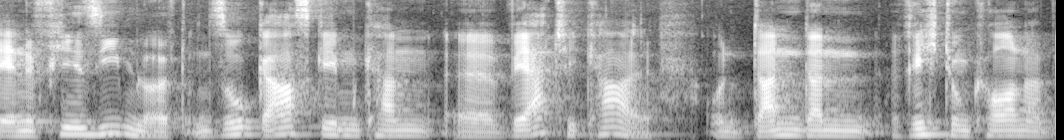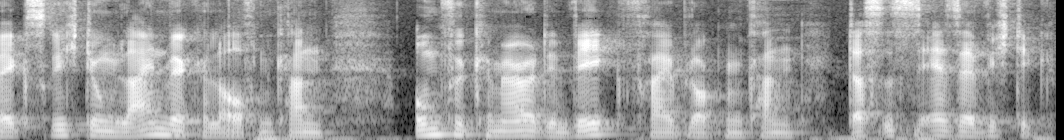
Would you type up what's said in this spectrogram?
der eine 4-7 läuft und so Gas geben kann, äh, vertikal und dann dann Richtung Cornerbacks, Richtung Linebacker laufen kann, um für Camara den Weg frei blocken kann, das ist sehr, sehr wichtig.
